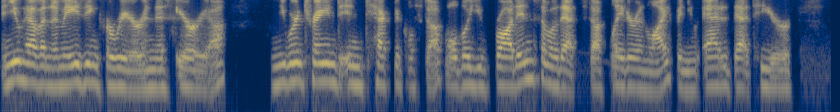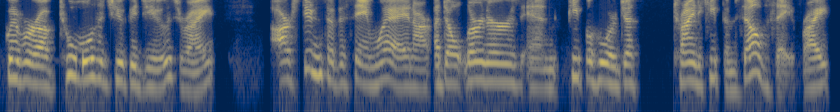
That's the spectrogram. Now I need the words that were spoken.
and you have an amazing career in this area. And you weren't trained in technical stuff, although you've brought in some of that stuff later in life and you added that to your quiver of tools that you could use, right? Our students are the same way and our adult learners and people who are just trying to keep themselves safe right?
